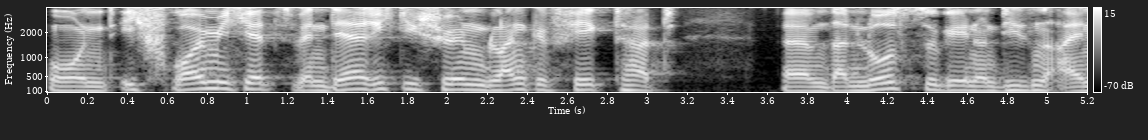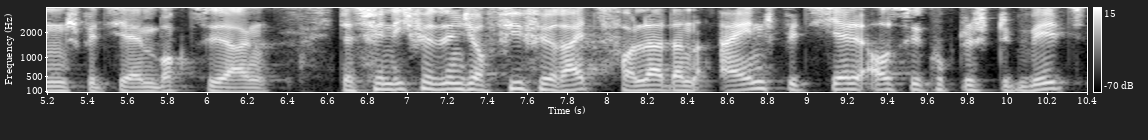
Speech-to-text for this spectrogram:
Und ich freue mich jetzt, wenn der richtig schön blank gefegt hat, ähm, dann loszugehen und diesen einen speziellen Bock zu jagen. Das finde ich persönlich auch viel, viel reizvoller, dann ein speziell ausgegucktes Stück Wild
